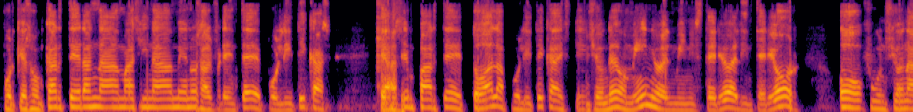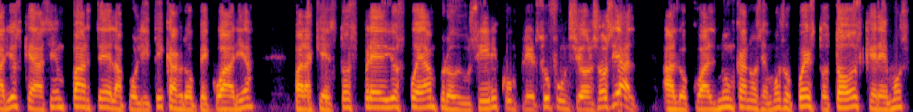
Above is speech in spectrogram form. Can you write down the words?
porque son carteras nada más y nada menos al frente de políticas que hacen parte de toda la política de extinción de dominio del Ministerio del Interior o funcionarios que hacen parte de la política agropecuaria para que estos predios puedan producir y cumplir su función social, a lo cual nunca nos hemos opuesto. Todos queremos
